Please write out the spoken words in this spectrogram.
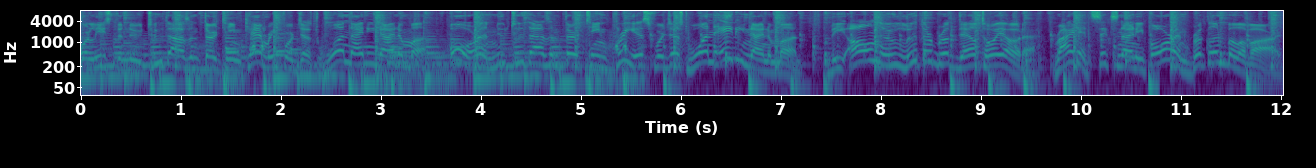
or lease the new 2013 Camry for just $199 a month, or a new 2013 Prius for just $189 a month. The all new Luther Brookdale Toyota, right at 694 on Brooklyn Boulevard.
